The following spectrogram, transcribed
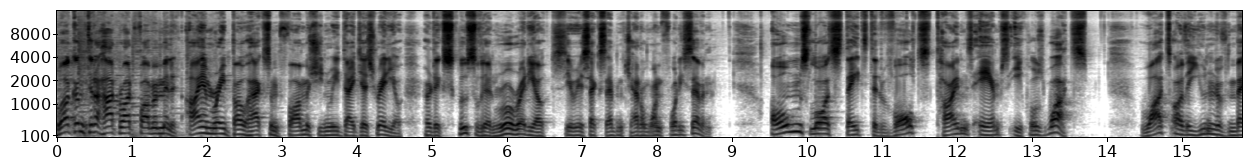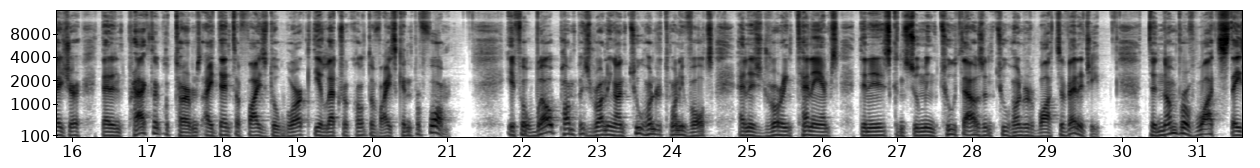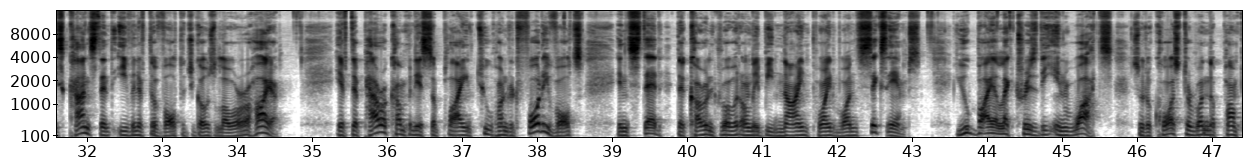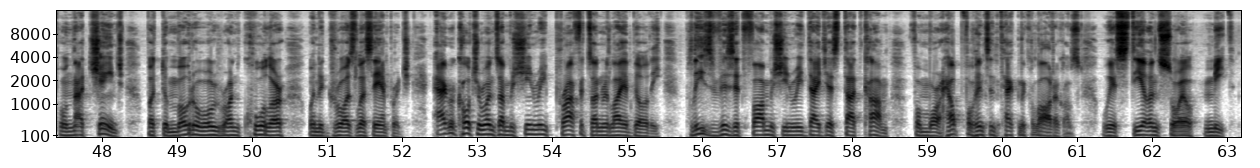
Welcome to the Hot Rod Farmer Minute. I am Ray Bohacz from Farm Machinery Digest Radio, heard exclusively on Rural Radio, Sirius XM Channel 147. Ohm's law states that volts times amps equals watts. Watts are the unit of measure that, in practical terms, identifies the work the electrical device can perform. If a well pump is running on 220 volts and is drawing 10 amps, then it is consuming 2,200 watts of energy. The number of watts stays constant even if the voltage goes lower or higher. If the power company is supplying 240 volts, instead the current draw would only be 9.16 amps. You buy electricity in watts, so the cost to run the pump will not change, but the motor will run cooler when it draws less amperage. Agriculture runs on machinery, profits on reliability. Please visit farmmachinerydigest.com for more helpful hints and technical articles where steel and soil meet.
